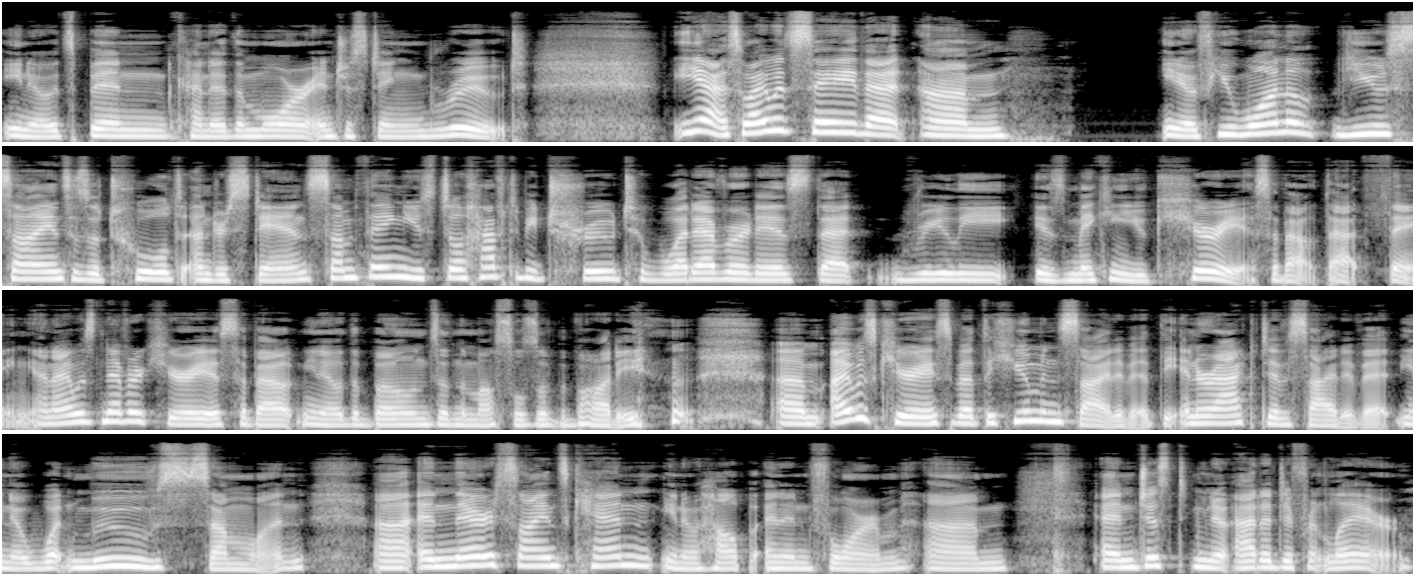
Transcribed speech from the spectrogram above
you know it's been kind of the more interesting route. Yeah so i would say that um, you know, if you want to use science as a tool to understand something, you still have to be true to whatever it is that really is making you curious about that thing. And I was never curious about, you know, the bones and the muscles of the body. um, I was curious about the human side of it, the interactive side of it, you know, what moves someone. Uh, and there, science can, you know, help and inform um, and just, you know, add a different layer.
